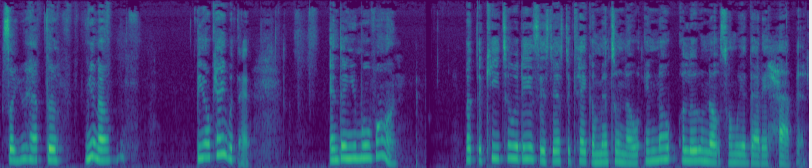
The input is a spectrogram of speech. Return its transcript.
So you have to, you know, be okay with that. And then you move on. But the key to it is is just to take a mental note and note a little note somewhere that it happened.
